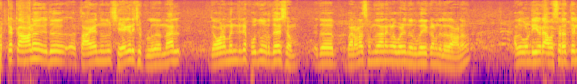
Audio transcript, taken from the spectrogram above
ഒറ്റക്കാണ് ഇത് താഴെ നിന്നും ശേഖരിച്ചിട്ടുള്ളത്. എന്നാൽ ഗവൺമെന്റിന്റെ പൊതു നിർദ്ദേശം ഇത് ഭരണ സംവിധാനങ്ങൾ വഴി നിർവഹിക്കണം എന്നുള്ളതാണ്. അതുകൊണ്ട് ഈ ഒരു അവസരത്തിൽ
